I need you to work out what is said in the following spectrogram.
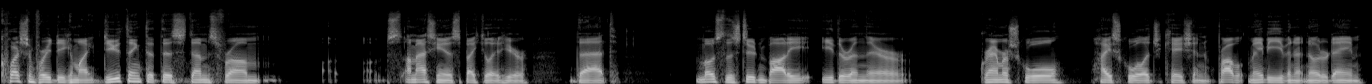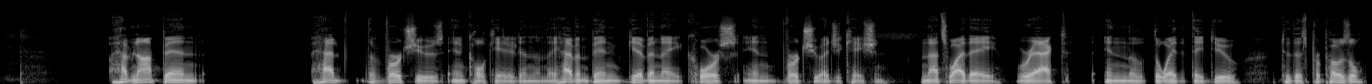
Question for you, Deacon Mike. Do you think that this stems from, uh, I'm asking you to speculate here, that most of the student body, either in their grammar school, high school education, probably maybe even at Notre Dame, have not been had the virtues inculcated in them. They haven't been given a course in virtue education. And that's why they react in the, the way that they do to this proposal.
